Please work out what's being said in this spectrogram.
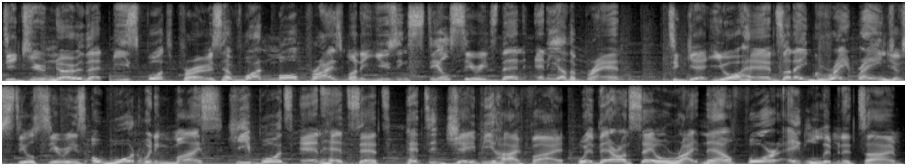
Did you know that esports pros have won more prize money using SteelSeries than any other brand? To get your hands on a great range of SteelSeries award winning mice, keyboards, and headsets, head to JB Hi Fi, where they're on sale right now for a limited time.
